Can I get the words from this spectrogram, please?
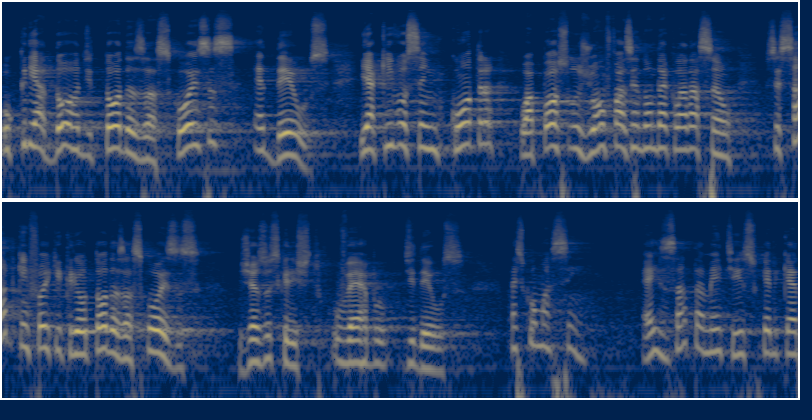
o Criador de todas as coisas é Deus. E aqui você encontra o apóstolo João fazendo uma declaração. Você sabe quem foi que criou todas as coisas? Jesus Cristo, o Verbo de Deus. Mas como assim? É exatamente isso que ele quer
